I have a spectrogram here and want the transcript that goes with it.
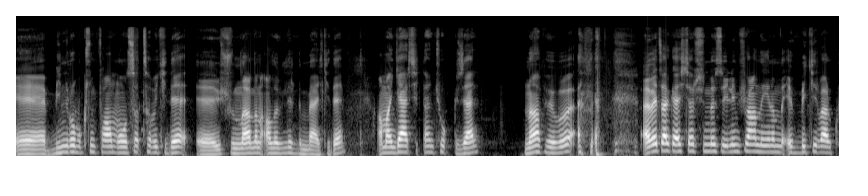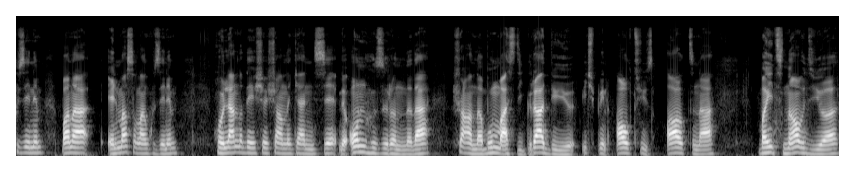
Ee, 1000 Robux'un falan olsa tabii ki de e, şunlardan alabilirdim belki de. Ama gerçekten çok güzel. Ne yapıyor bu? evet arkadaşlar şunu da söyleyeyim. Şu anda yanımda Ebu Bekir var kuzenim. Bana elmas alan kuzenim. Hollanda'da yaşıyor şu anda kendisi. Ve onun huzurunda da şu anda Bombastic Radyo'yu 3600 altına Byte Now diyor.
